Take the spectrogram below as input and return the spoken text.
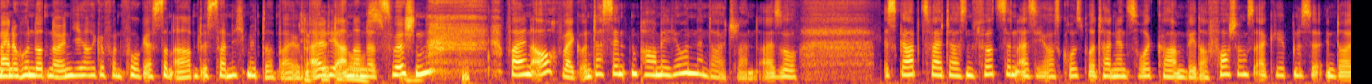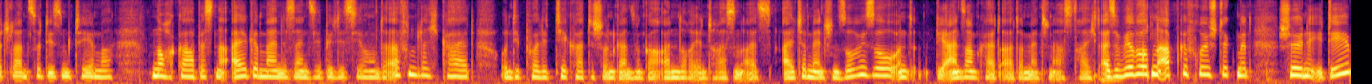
meine 109-Jährige von vorgestern Abend ist da nicht mit dabei. Und die all die anderen raus. dazwischen fallen auch weg. Und das sind ein paar Millionen in Deutschland. Also es gab 2014, als ich aus Großbritannien zurückkam, weder Forschungsergebnisse in Deutschland zu diesem Thema, noch gab es eine allgemeine Sensibilisierung der Öffentlichkeit und die Politik hatte schon ganz und gar andere Interessen als alte Menschen sowieso und die Einsamkeit alter Menschen erst recht. Also wir wurden abgefrühstückt mit schöne Idee,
